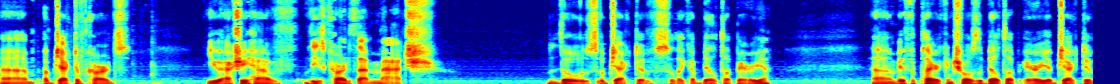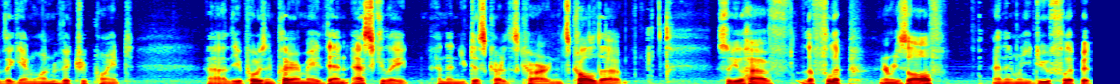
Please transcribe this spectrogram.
um, objective cards, you actually have these cards that match those objectives. So like a built-up area. Um, if a player controls the built-up area objective, they gain one victory point. Uh, the opposing player may then escalate, and then you discard this card. And it's called a. So you'll have the flip and resolve, and then when you do flip it,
